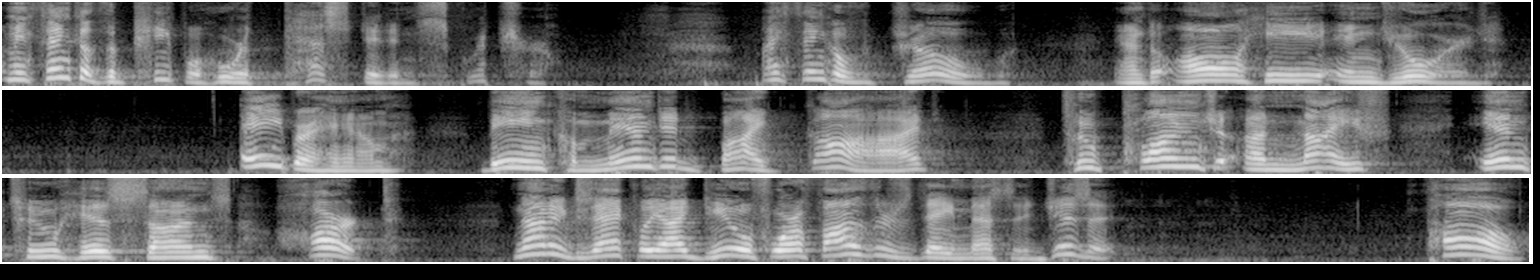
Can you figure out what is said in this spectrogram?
I mean, think of the people who were tested in Scripture. I think of Job and all he endured. Abraham being commanded by God to plunge a knife into his son's heart. Not exactly ideal for a Father's Day message, is it? Paul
